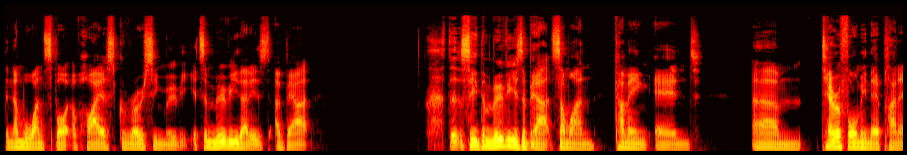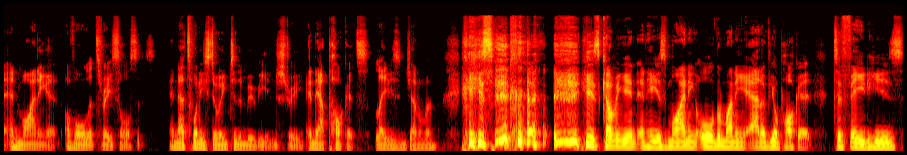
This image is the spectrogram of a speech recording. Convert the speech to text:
the number one spot of highest grossing movie. It's a movie that is about. The, see, the movie is about someone coming and um, terraforming their planet and mining it of all its resources. And that's what he's doing to the movie industry and our pockets, ladies and gentlemen. He's he's coming in and he is mining all the money out of your pocket to feed his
